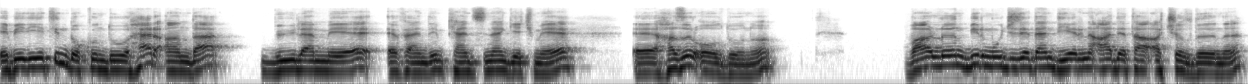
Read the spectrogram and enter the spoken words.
ebediyetin dokunduğu her anda büyülenmeye, efendim kendisinden geçmeye e, hazır olduğunu, varlığın bir mucizeden diğerine adeta açıldığını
